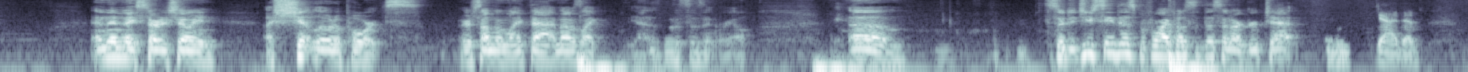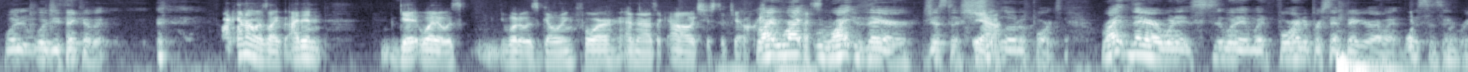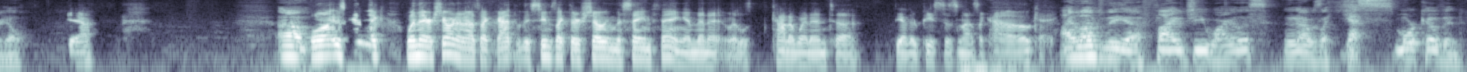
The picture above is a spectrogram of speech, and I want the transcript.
And then they started showing a shitload of ports or something like that, and I was like, yeah, this isn't real. Um. So did you see this before I posted this in our group chat? Yeah, I did. What What'd you think of it? I kind of was like, I didn't get what it was what it was going for, and then I was like, oh, it's just a joke. Right, right, right there. Just a Yeah. shitload of ports. Right there, when it's when it went 400 percent bigger, I went, "This isn't real." Yeah. Um, Well, it was kind of like when they were showing it, I was like, that, it seems like they're showing the same thing, and then it was kind of went into the other pieces, and I was like, oh, okay. I loved the uh, 5G wireless, and I was like, "Yes, more COVID."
